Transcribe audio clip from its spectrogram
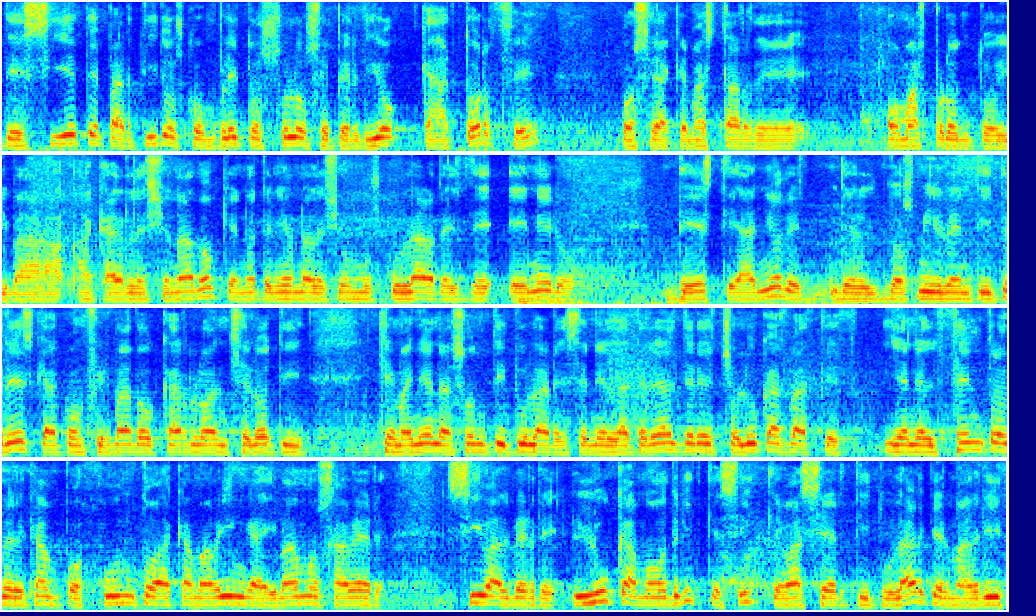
de 7 partidos completos, solo se perdió 14, o sea que más tarde o más pronto iba a caer lesionado, que no tenía una lesión muscular desde enero de este año, del 2023, que ha confirmado Carlo Ancelotti que mañana son titulares en el lateral derecho Lucas Vázquez y en el centro del campo junto a Camavinga. Y vamos a ver si Valverde, Luca Modric, que sí, que va a ser titular, que el Madrid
